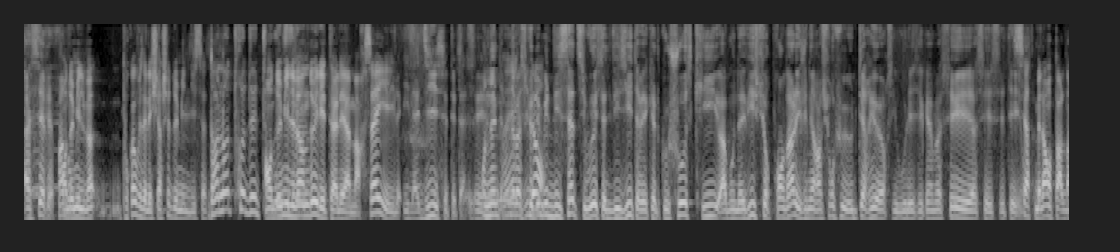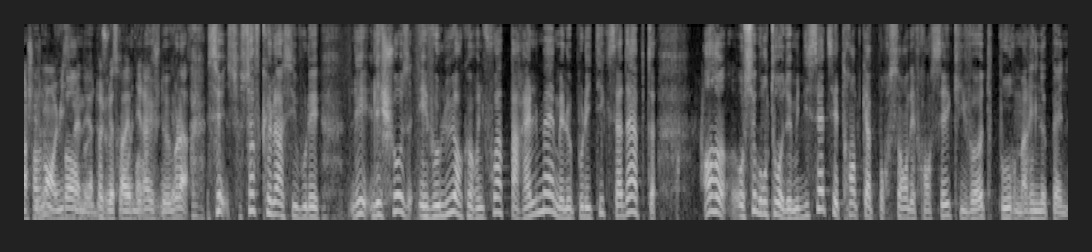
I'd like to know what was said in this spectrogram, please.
Assez- en pardon 2020, Pourquoi vous allez chercher 2017 Dans tours. En 2022, il est allé à Marseille et il, il a dit c'était assez. On euh, aime- parce que évident. 2017, si vous voulez, cette visite avait quelque chose qui, à mon avis, surprendra les générations ultérieures, si vous voulez. C'est quand même assez. assez c'était, Certes, mais là, on parle d'un changement en une 8 forme semaines. Après, je vous laisserai de- voilà. Sauf que là, si vous voulez, les, les choses évoluent encore une fois par elles-mêmes et le politique s'adapte. En- au second tour de 2017, c'est 34% des Français qui votent pour Marine Le Pen.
